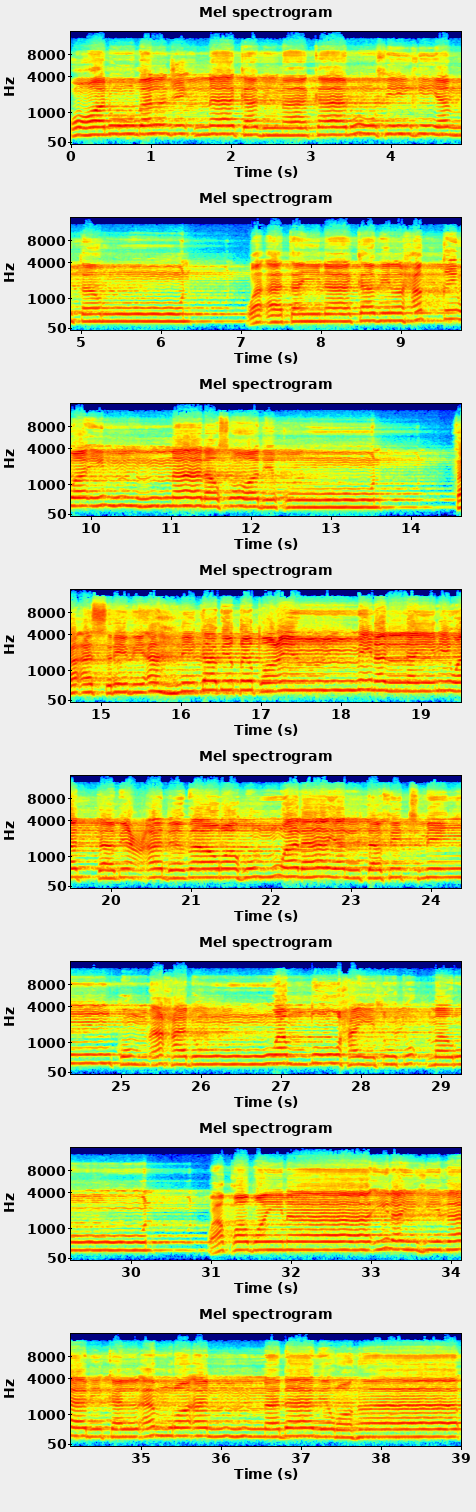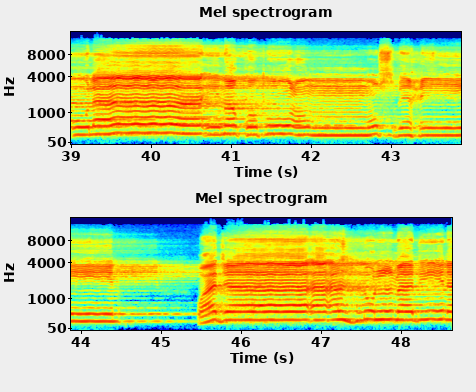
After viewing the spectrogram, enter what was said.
قالوا بل جئناك بما كانوا فيه يمترون. وأتيناك بالحق وإنا لصادقون. فأسر بأهلك بقطع من الليل واتبع أدبارهم ولا يلتفت منكم أحد وامضوا حيث تؤمرون وقضينا إليه ذلك الأمر أن دابر هؤلاء مقطوع مصبحين وجاء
